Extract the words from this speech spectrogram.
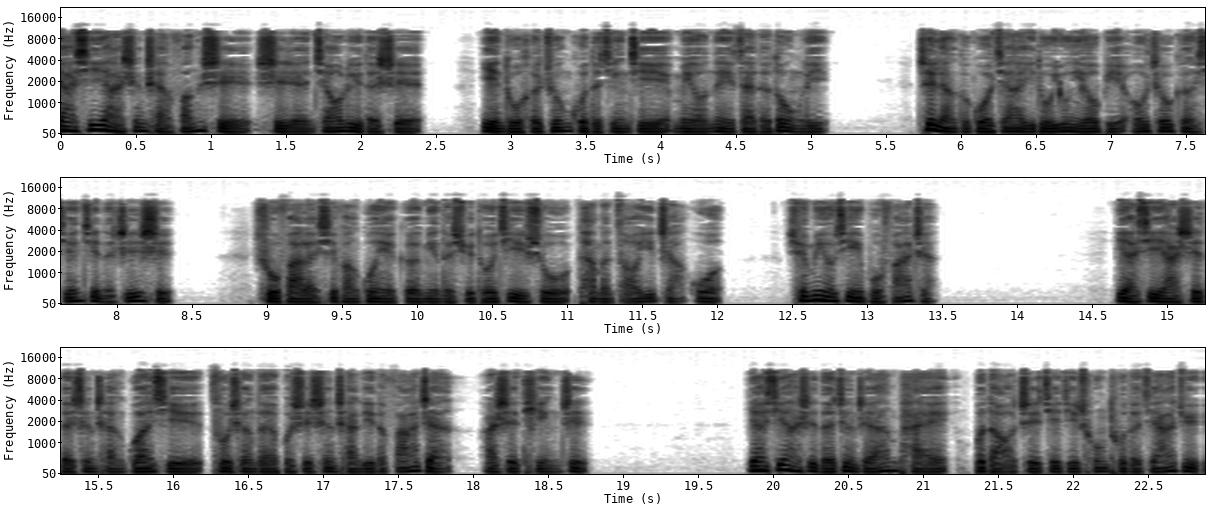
亚细亚生产方式使人焦虑的是，印度和中国的经济没有内在的动力。这两个国家一度拥有比欧洲更先进的知识，触发了西方工业革命的许多技术，他们早已掌握，却没有进一步发展。亚细亚式的生产关系促成的不是生产力的发展，而是停滞。亚细亚式的政治安排不导致阶级冲突的加剧，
